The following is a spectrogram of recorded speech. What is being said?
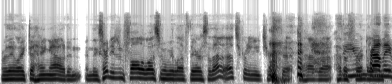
where they like to hang out, and, and they certainly didn't follow us when we left there. So that that's pretty neat to, to have a have so a friend. You probably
